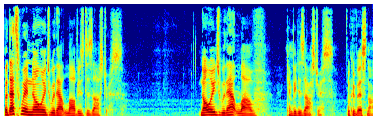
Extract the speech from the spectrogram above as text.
But that's where knowledge without love is disastrous. Knowledge without love can be disastrous. Look at verse 9.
